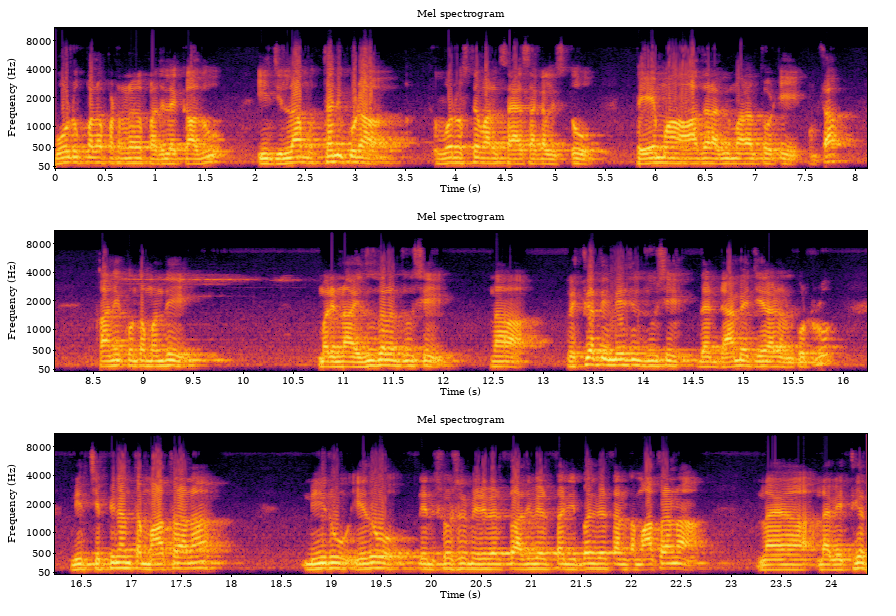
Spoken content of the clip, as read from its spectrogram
బోడుప్పల పట్టణ ప్రజలే కాదు ఈ జిల్లా మొత్తానికి కూడా ఎవరు వస్తే వారికి సహాయ సహకారాలు ఇస్తూ ప్రేమ ఆదర అభిమానాలతో ఉంటా. కానీ కొంతమంది మరి నా ఎదుగుదలను చూసి నా వ్యక్తిగత ఇమేజ్ని చూసి దాన్ని డ్యామేజ్ చేయాలని అనుకుంటారు. మీరు చెప్పినంత మాత్రాన మీరు ఏదో నేను సోషల్ మీడియా పెడతా అది పెడతా ఇబ్బంది పెడతా అంత మాత్రాన నా నా వ్యక్తిగత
